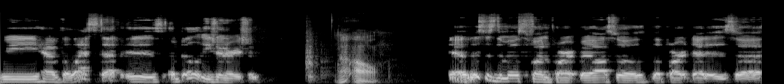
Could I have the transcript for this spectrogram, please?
we have the last step is ability generation. Uh oh. Yeah, this is the most fun part, but also the part that is, uh,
